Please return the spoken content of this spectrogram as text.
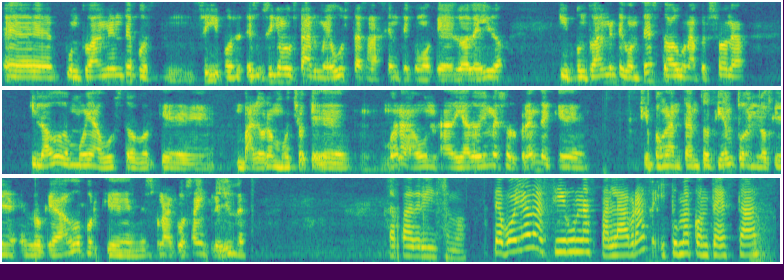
eh, puntualmente, pues sí, pues eso sí que me gusta, me gustas a la gente, como que lo he leído, y puntualmente contesto a alguna persona y lo hago muy a gusto porque valoro mucho que, bueno, aún a día de hoy me sorprende que, que pongan tanto tiempo en lo que, en lo que hago porque es una cosa increíble. Está padrísimo. Te voy a decir unas palabras y tú me contestas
